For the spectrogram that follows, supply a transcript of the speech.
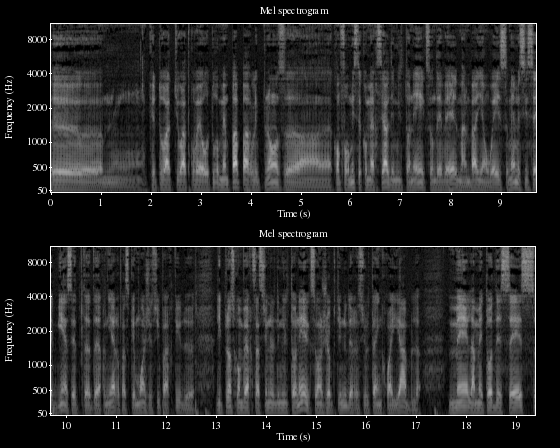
euh, que toi tu vas trouver autour, même pas par l'hypnose euh, conformiste commerciale de Milton Erickson, DVL, Manby et Weiss, même si c'est bien cette dernière, parce que moi je suis parti de l'hypnose conversationnelle de Milton Erickson, j'ai obtenu des résultats incroyables. Mais la méthode DCS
